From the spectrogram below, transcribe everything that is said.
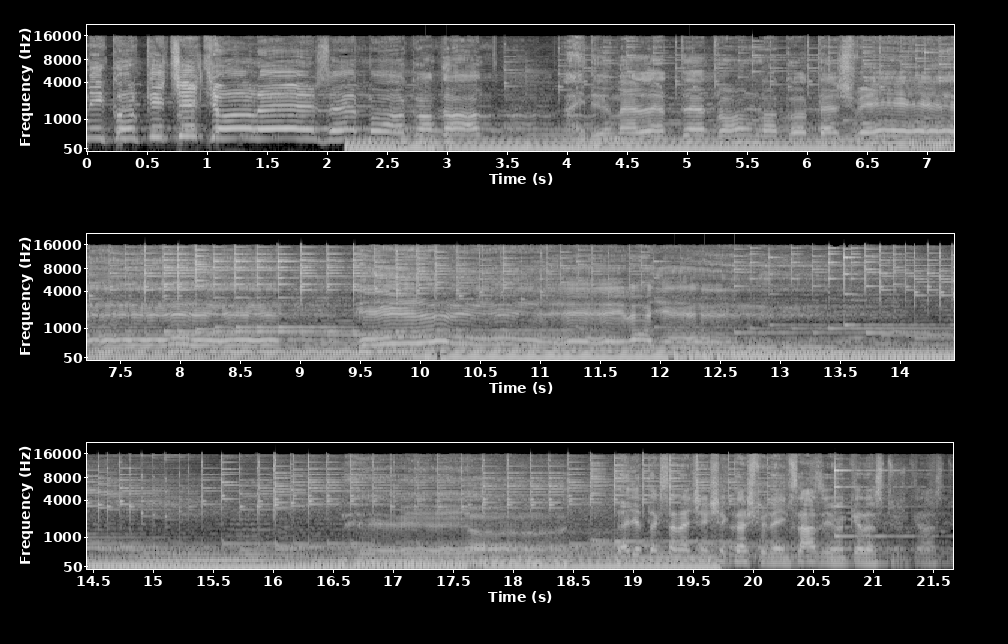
Mikor kicsit jól érzed magadat Idő melletted vannak a testvér Legyetek szerencsések testvéreim száz éven keresztül. keresztül.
